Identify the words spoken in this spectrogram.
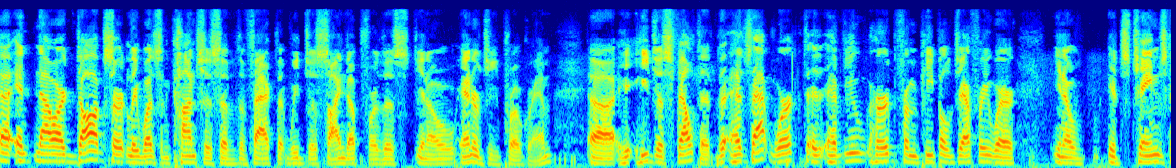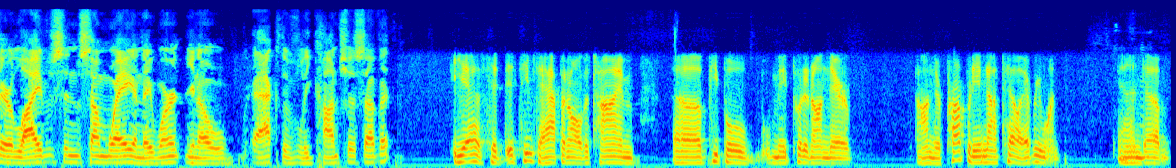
uh, and now our dog certainly wasn't conscious of the fact that we just signed up for this you know energy program uh, he, he just felt it. Has that worked? Uh, have you heard from people, Jeffrey, where you know, it's changed their lives in some way and they weren't, you know, actively conscious of it? Yes, it, it seems to happen all the time. Uh, people may put it on their on their property and not tell everyone. And mm-hmm. um,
